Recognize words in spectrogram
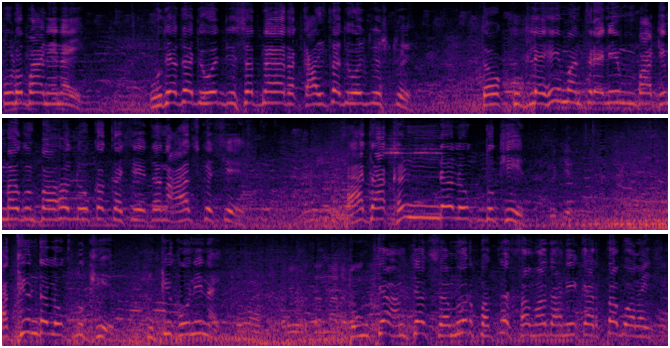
पुढं पाणी नाही. उद्याचा दिवस दिसत नाही कालचा दिवस दिसतोय. तर कुठल्याही मंत्र्यांनी पाठीमागून पाहा लोक कसे आहेत आणि आज कसे आहेत. आज अखंड लोक दुखी आहेत. अखंड लोक दुखी आहेत. दुखी कोणी नाही. तुमच्या आमच्यासमोर फक्त समाधानी करता बोलायचे.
